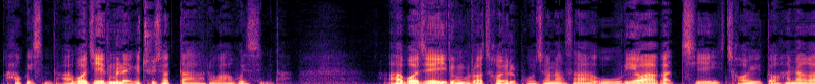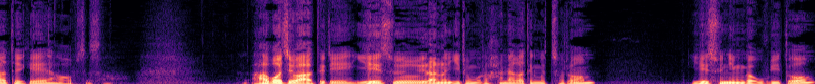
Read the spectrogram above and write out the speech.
하고 있습니다. 아버지의 이름을 내게 주셨다라고 하고 있습니다. 아버지의 이름으로 저희를 보존하사 우리와 같이 저희도 하나가 되게 하옵소서. 아버지와 아들이 예수라는 이름으로 하나가 된 것처럼 예수님과 우리도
